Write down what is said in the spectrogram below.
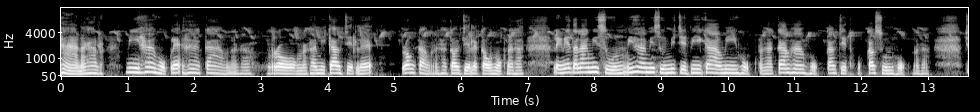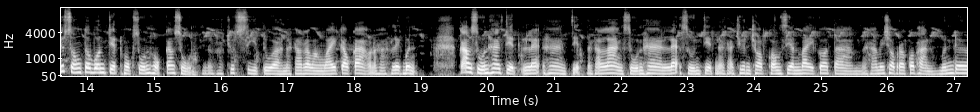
หานะคะ มีห้าหกและห้าเก้านะคะ รองนะคะ มีเก้าเจ็ดและ ร่องเก่านะคะเก้าเจ็ดและเก้าหกนะคะเลขในตารางมีศูนย์มีห้ามีศูนย์มีเจ็ดมีเก้ามีหกนะคะเก้าห้าหกเก้าเจ็ดหกเก้าศูนย์หกนะคะชุดสองตัวบนเจ็ดหกศูนย์หกเก้าศูนย์นะคะชุดสี่ตัวนะคะระวังไว้เก้าเก้านะคะเลขเบิ้ลเก้าศูนย์ห้าเจ็ดและห้าเจ็ดนะคะ ล่างศูนย์ห้าและศูนย์เจ็ดนะคะ ชื่นชอบของเซียนใบก็ตามนะคะ ไม่ชอบเราก็ผ่านเหมือนเดิ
